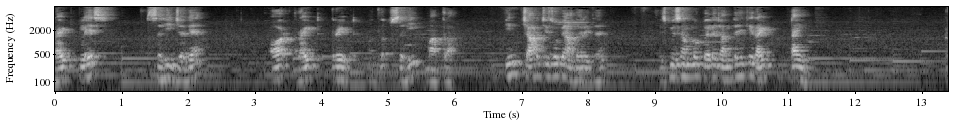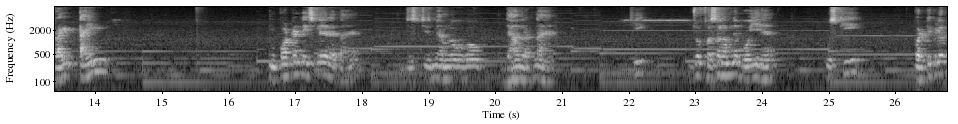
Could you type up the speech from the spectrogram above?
राइट प्लेस सही जगह और राइट रेट मतलब सही मात्रा। इन चार चीज़ों पे आधारित है। इसमें से हम लोग पहले जानते हैं कि right time right time important इसलिए रहता है, जिस चीज़ में हम लोगों को ध्यान रखना है कि जो फ़सल हमने बोई है, उसकी पर्टिकुलर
